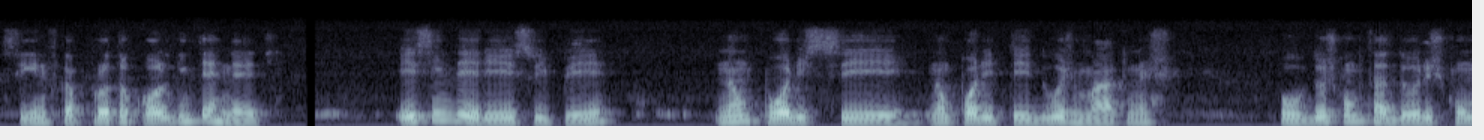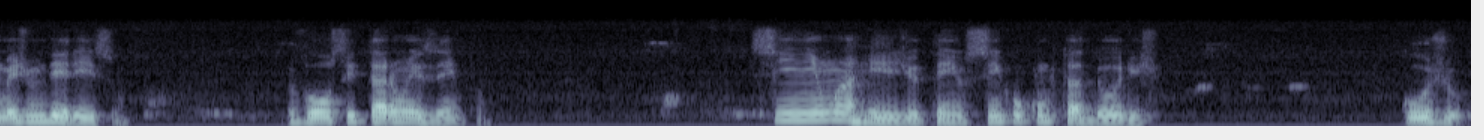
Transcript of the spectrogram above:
significa protocolo de internet. Esse endereço IP não pode ser, não pode ter duas máquinas ou dois computadores com o mesmo endereço. Vou citar um exemplo. Se em uma rede eu tenho cinco computadores, cujo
